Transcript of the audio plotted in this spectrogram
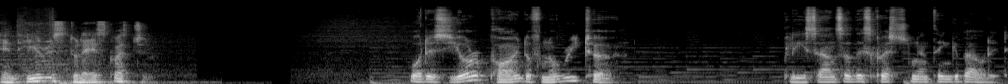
And here is today's question What is your point of no return? Please answer this question and think about it.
